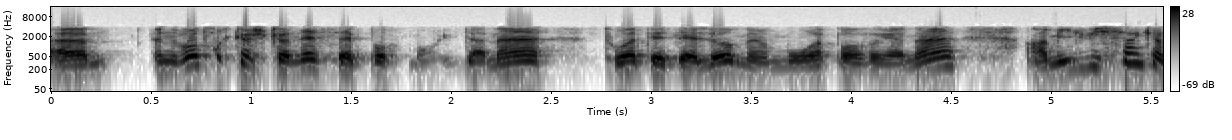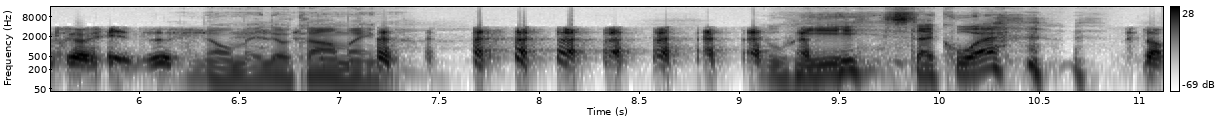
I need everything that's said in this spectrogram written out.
Euh, une voiture que je connaissais pas. Bon, évidemment, toi, tu étais là, mais moi, pas vraiment. En 1890, Non, mais là, quand même. oui, c'était quoi? Non,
